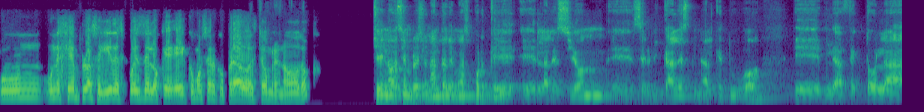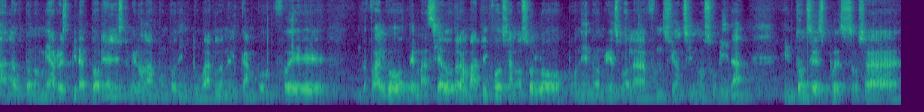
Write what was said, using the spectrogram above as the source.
un, ejemplo a seguir después de lo que, eh, cómo se ha recuperado este hombre, ¿no, Doc? Sí, no, es impresionante además porque eh, la lesión eh, cervical espinal que tuvo le afectó la, autonomía respiratoria y estuvieron a punto de intubarlo en el campo. Fue, fue algo demasiado dramático, o sea, no solo poniendo en riesgo la función, sino su vida. Entonces, pues, o sea,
